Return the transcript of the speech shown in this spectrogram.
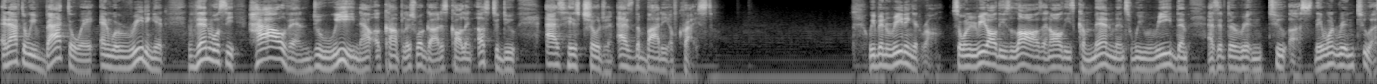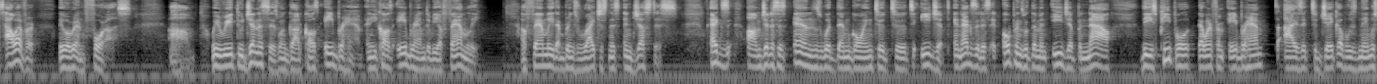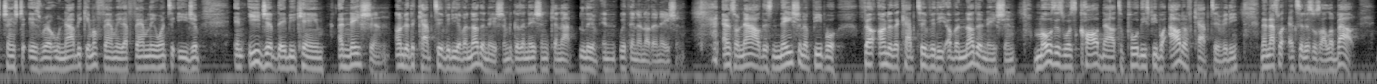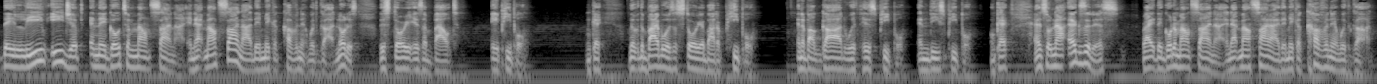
And after we've backed away and we're reading it, then we'll see how then do we now accomplish what God is calling us to do as his children, as the body of Christ. We've been reading it wrong. So when we read all these laws and all these commandments, we read them as if they're written to us. They weren't written to us. However, they were written for us. Um, we read through Genesis when God calls Abraham, and he calls Abraham to be a family, a family that brings righteousness and justice. Ex- um, Genesis ends with them going to, to, to Egypt. In Exodus, it opens with them in Egypt, but now these people that went from Abraham to Isaac to Jacob, whose name was changed to Israel, who now became a family, that family went to Egypt in Egypt, they became a nation under the captivity of another nation because a nation cannot live in within another nation. And so now this nation of people fell under the captivity of another nation. Moses was called now to pull these people out of captivity. And that's what Exodus was all about. They leave Egypt and they go to Mount Sinai. And at Mount Sinai, they make a covenant with God. Notice this story is about a people. Okay. The, the Bible is a story about a people and about God with his people and these people. Okay. And so now Exodus, right? They go to Mount Sinai, and at Mount Sinai, they make a covenant with God.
